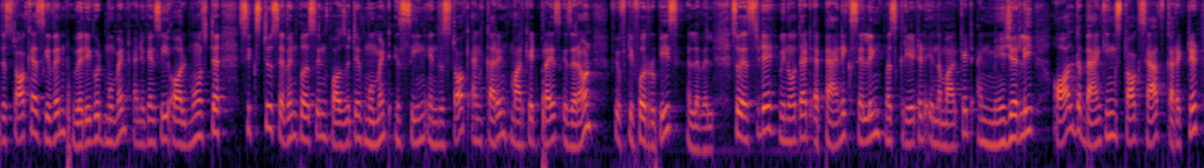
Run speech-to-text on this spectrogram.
the stock has given very good movement and you can see almost 6 to 7% positive movement is seen in the stock and current market price is around 54 rupees level. So yesterday we know that a panic selling was created in the market and majorly all the banking stocks have corrected.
